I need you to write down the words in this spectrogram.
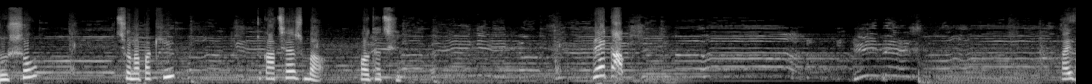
রুশো সোনা পাখি একটু কাছে আসবা কথা ছিল। ব্রেকআপ Hayır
